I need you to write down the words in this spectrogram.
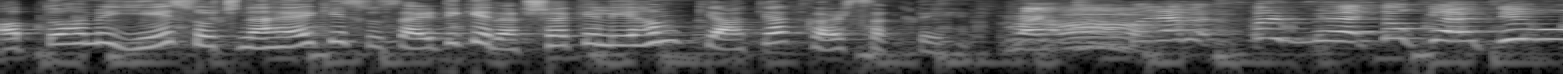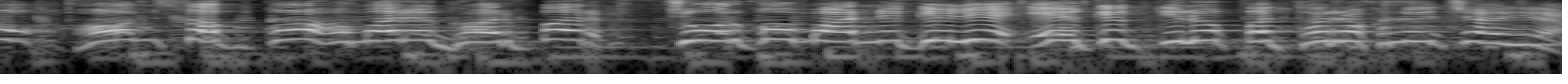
अब तो हमें ये सोचना है कि सोसाइटी की रक्षा के लिए हम क्या क्या कर सकते हैं। हाँ, पर, पर मैं तो कहती हूँ हम सबको हमारे घर पर चोर को मारने के लिए एक एक किलो पत्थर रखने चाहिए।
